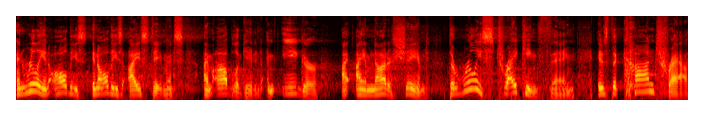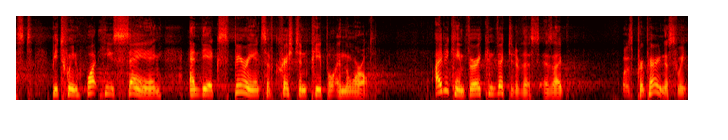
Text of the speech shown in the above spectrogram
And really, in all these, in all these I statements, I'm obligated, I'm eager, I, I am not ashamed. the really striking thing is the contrast between what he's saying and the experience of Christian people in the world. I became very convicted of this as I was preparing this week.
